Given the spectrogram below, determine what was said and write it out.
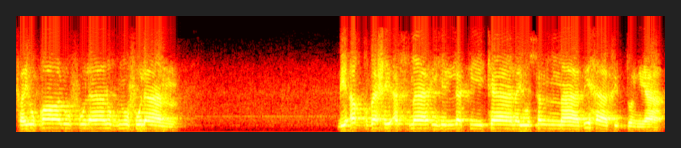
فيقال فلان ابن فلان. بأقبح أسمائه التي كان يسمى بها في الدنيا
